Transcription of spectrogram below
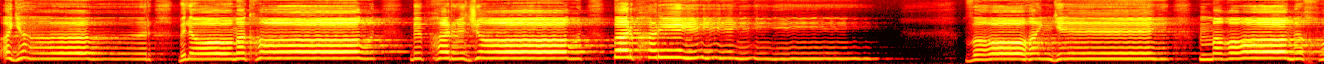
اگر بلا مکان به پر جان برپری. و آهنگ مقام خود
